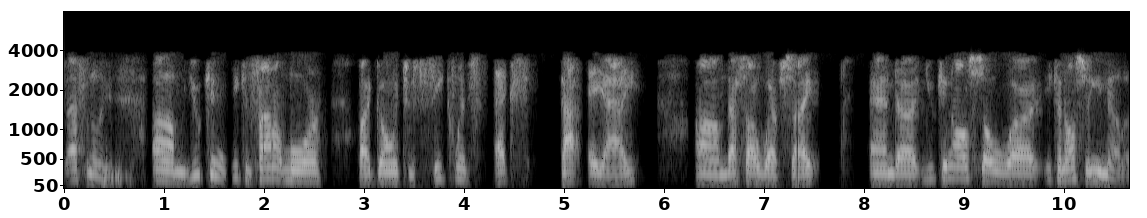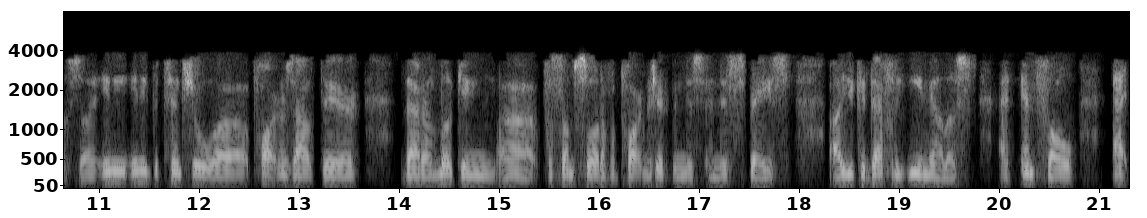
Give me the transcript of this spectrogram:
Definitely, um, you can you can find out more by going to sequencex.ai. Um, that's our website, and uh, you can also uh, you can also email us. Any any potential partners out there that are looking for some sort of a partnership in this in this space, you can definitely email us at info at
